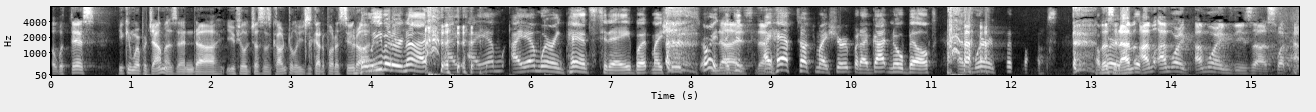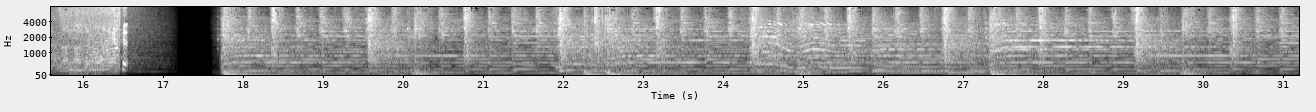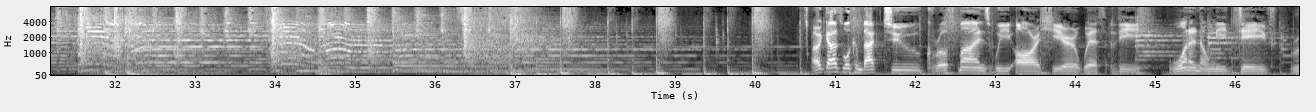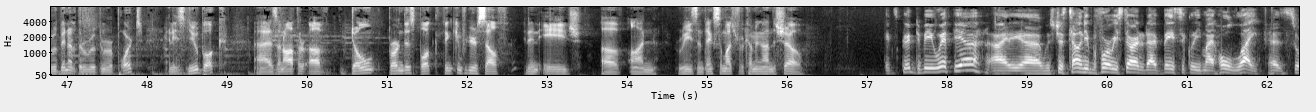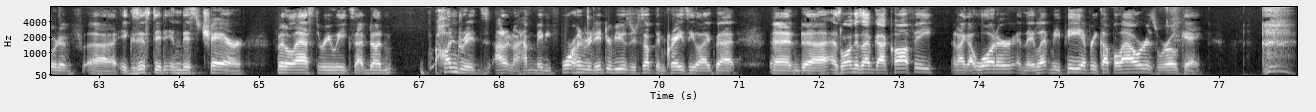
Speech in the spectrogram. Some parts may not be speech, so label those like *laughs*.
But with this, you can wear pajamas and uh, you feel just as comfortable. You just got to put a suit on. Believe it or not, I, I, am I am wearing pants today, but my shirt. Oh wait, nice, I, nice. I half tucked my shirt, but I've got no belt, and I'm wearing flip flops. *laughs* Listen, I'm, I'm, I'm wearing I'm wearing these uh, sweatpants. I'm not gonna lie. *laughs* All right, guys, welcome back to Growth Minds. We are here with the one and only Dave Rubin of the Rubin Report and his new book uh, as an author of Don't Burn This Book Thinking for Yourself in an Age of Unreason. Thanks so much for coming on the show. It's good to be with you. I uh, was just telling you before we started, I've basically, my whole life has sort of uh, existed in this chair for the last three weeks. I've done hundreds, I don't know, how maybe 400 interviews or something crazy like that. And uh, as long as I've got coffee and I got water and they let me pee every couple hours, we're okay.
